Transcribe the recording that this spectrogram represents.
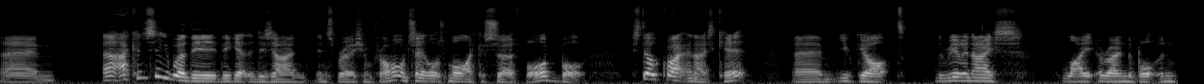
Um, I can see where they, they get the design inspiration from. I would say it looks more like a surfboard, but still quite a nice kit. Um, you've got the really nice light around the button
